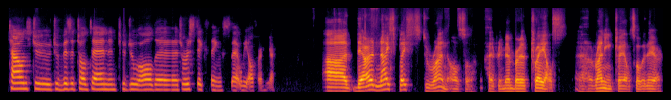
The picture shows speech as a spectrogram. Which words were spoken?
towns to to visit Tolten and to do all the touristic things that we offer here. Uh, there are nice places to run also. I remember trails uh, running trails over there.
